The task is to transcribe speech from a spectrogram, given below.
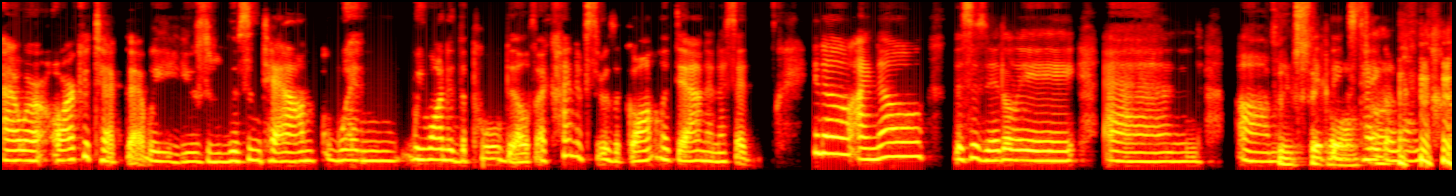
Our architect that we used who lives in town, when we wanted the pool built, I kind of threw the gauntlet down and I said, you know, I know this is Italy and um, Things take it- a long take time. a long time.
